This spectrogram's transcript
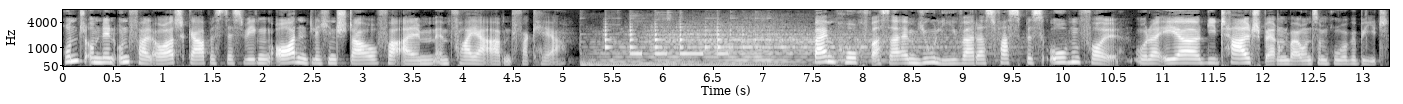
Rund um den Unfallort gab es deswegen ordentlichen Stau, vor allem im Feierabendverkehr. Beim Hochwasser im Juli war das Fass bis oben voll oder eher die Talsperren bei uns im Ruhrgebiet.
